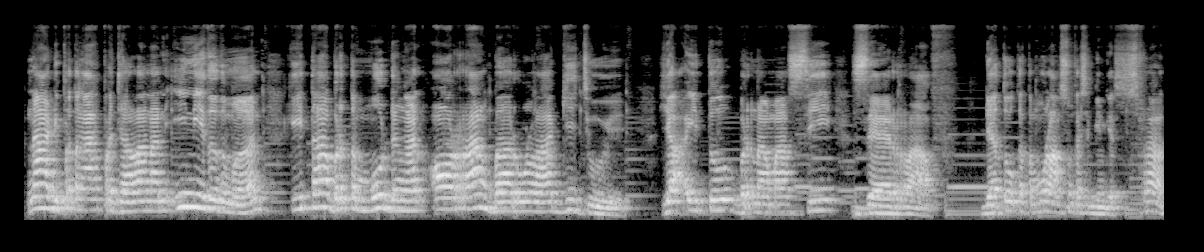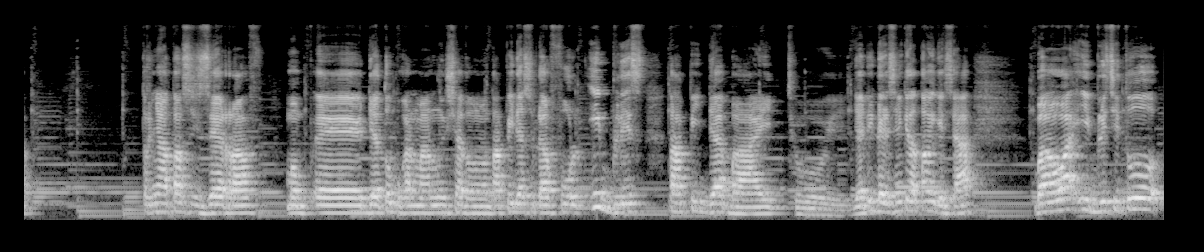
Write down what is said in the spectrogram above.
Nah di pertengahan perjalanan ini tuh teman Kita bertemu dengan orang baru lagi cuy. Yaitu bernama si Zeraf. Dia tuh ketemu langsung kasih begini guys. Serat ternyata si Zeraf eh, dia tuh bukan manusia teman-teman. Tapi dia sudah full iblis tapi dia baik cuy. Jadi dari sini kita tahu ya guys ya bahwa iblis itu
